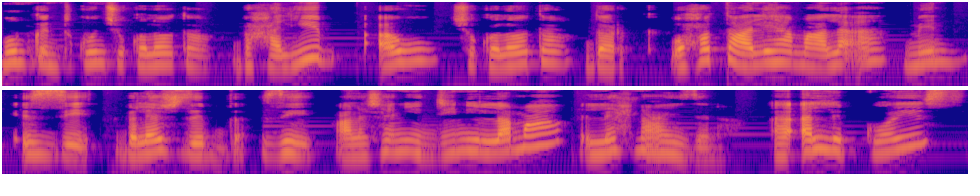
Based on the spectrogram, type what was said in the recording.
ممكن تكون شوكولاتة بحليب أو شوكولاتة دارك. وأحط عليها معلقة من الزيت. بلاش زبدة زيت علشان يديني اللمعة اللي إحنا عايزينها. أقلب كويس.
